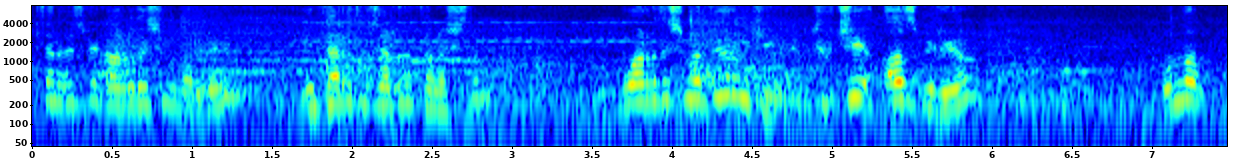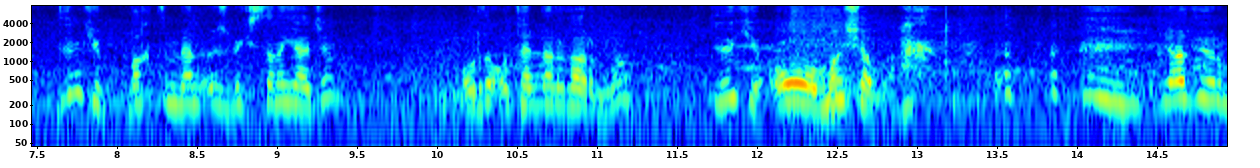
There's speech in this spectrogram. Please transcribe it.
Bir tane Özbek arkadaşım var benim. İnternet üzerinden tanıştım. Bu arkadaşıma diyorum ki Türkçeyi az biliyor. Ondan dedim ki baktım ben Özbekistan'a geleceğim. Orada oteller var mı? Diyor ki o maşallah. ya diyorum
